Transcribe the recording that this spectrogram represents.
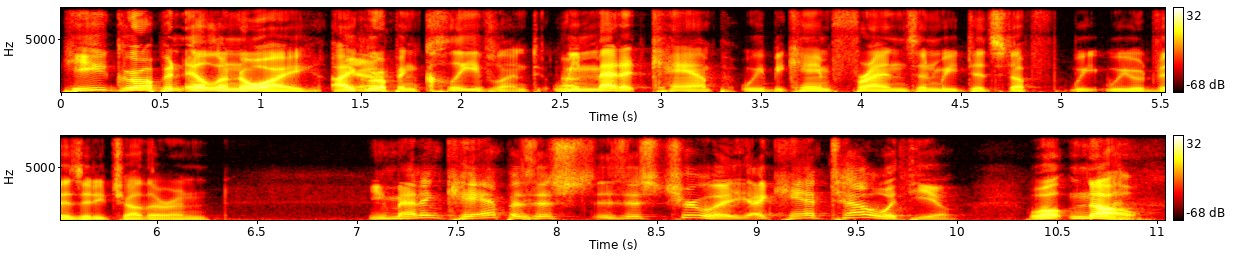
he grew up in Illinois. I Yeah. grew up in Cleveland. We met at camp. We became friends, and we did stuff. We, we would visit each other, and You met in camp? Is this is this true? I, I can't tell with you. Well, no,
